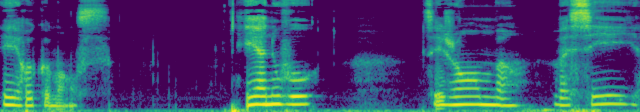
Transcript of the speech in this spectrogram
et recommence. Et à nouveau, ses jambes vacillent,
